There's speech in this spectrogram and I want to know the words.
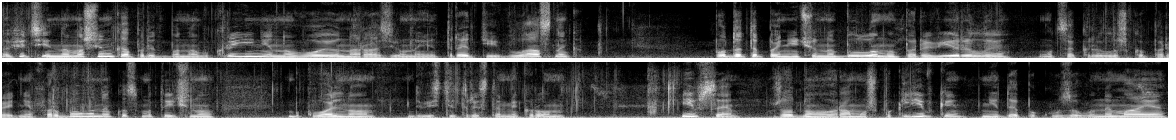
Офіційна машинка придбана в Україні новою. Наразі у неї третій власник. По ДТП нічого не було, ми перевірили. Оце крилишко переднє фарбоване косметично, буквально 200-300 мікрон. І все. Жодного граму шпаклівки, ніде по кузову немає.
